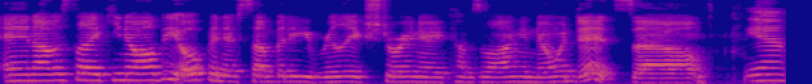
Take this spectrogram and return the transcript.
And I was like, you know, I'll be open if somebody really extraordinary comes along, and no one did. So, Yeah,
